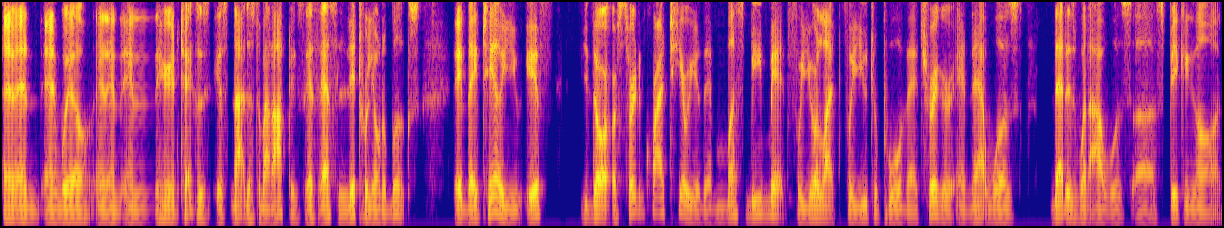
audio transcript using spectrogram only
and and and well, and, and and here in Texas, it's not just about optics. That's that's literally on the books. They they tell you if there are certain criteria that must be met for your life for you to pull that trigger, and that was that is what I was uh, speaking on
